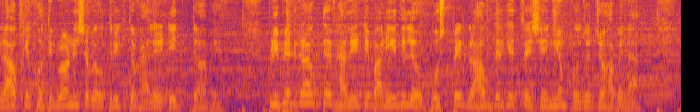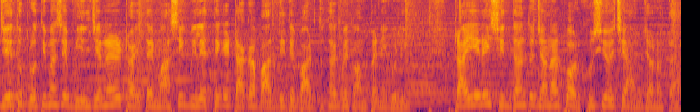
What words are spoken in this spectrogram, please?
গ্রাহককে ক্ষতিপূরণ হিসেবে অতিরিক্ত ভ্যালিডিটি দিতে হবে। প্রিপেড গ্রাহকদের ভ্যালিডিটি বাড়িয়ে দিলেও পোস্টপেড গ্রাহকদের ক্ষেত্রে সেই নিয়ম প্রযোজ্য হবে না। যেহেতু প্রতি মাসে বিল জেনারেট হয়, তাই মাসিক বিলের থেকে টাকা বাদ দিতে বাধ্য থাকবে কোম্পানিগুলি। ট্রাইয়ের এই সিদ্ধান্ত জানার পর খুশি হয়েছে আমজনতা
